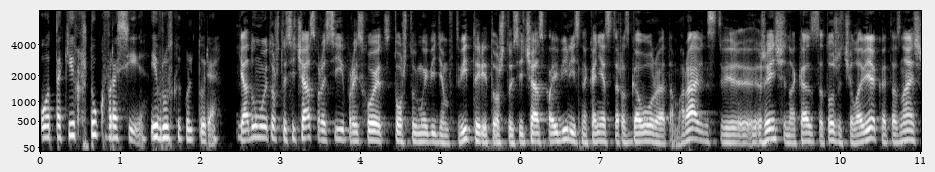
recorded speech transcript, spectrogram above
от таких штук в России и в русской культуре? Я думаю, то, что сейчас в России происходит, то, что мы видим в Твиттере, то, что сейчас появились наконец-то разговоры о, там, о равенстве, женщина, оказывается, тоже человек, это, знаешь,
